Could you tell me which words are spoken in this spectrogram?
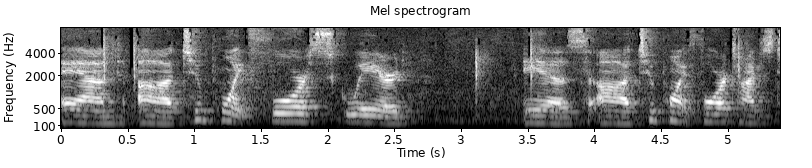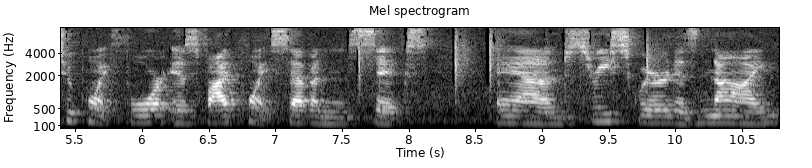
And uh, 2.4 squared is, uh, 2.4 times 2.4 is 5.76, and 3 squared is 9.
